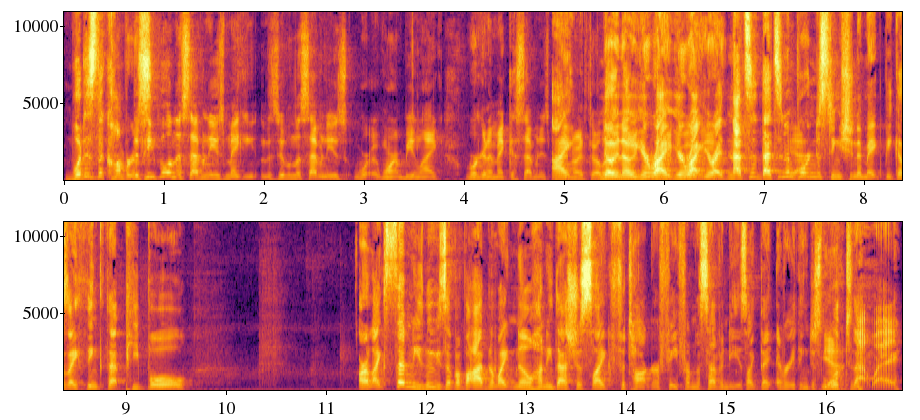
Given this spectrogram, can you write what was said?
what is the conversation? the people in the seventies making the people in the seventies weren't being like, "We're gonna make a seventies I paranoid thriller." no no you're we're right you're right you're right and that's a, that's an Yeah. important distinction to make because I think that people are like 70s movies have a vibe and I'm like no honey that's just like photography from the 70s like that everything just Yeah. looked that way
